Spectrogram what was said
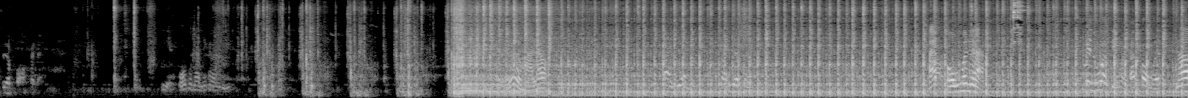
เสื้อปอกกันอะเนี่ยโอ้ประมาณนี้กำลังดีเออมาแล้วได้เรื่องได้เรื่องเลยแป๊บตรงปะเนี่ยไม่รู้ว่าเสียงเหมือนแป๊บตรงเลยนะ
